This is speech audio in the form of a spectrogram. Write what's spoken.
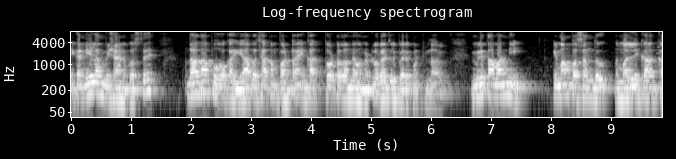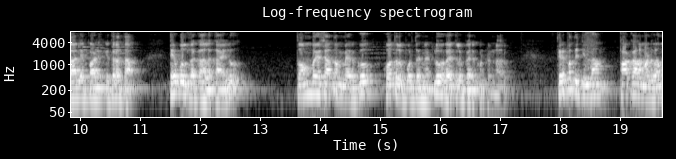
ఇక నీలం విషయానికి వస్తే దాదాపు ఒక యాభై శాతం పంట ఇంకా తోటలోనే ఉన్నట్లు రైతులు పేర్కొంటున్నారు. మిగతావన్నీ ఇమాం పసందు మల్లిక కాలేపాడ్ ఇతరత టేబుల్ రకాల కాయలు తొంభై శాతం మేరకు కోతలు పూర్తయినట్లు రైతులు పేర్కొంటున్నారు. తిరుపతి జిల్లా పాకాల మండలం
